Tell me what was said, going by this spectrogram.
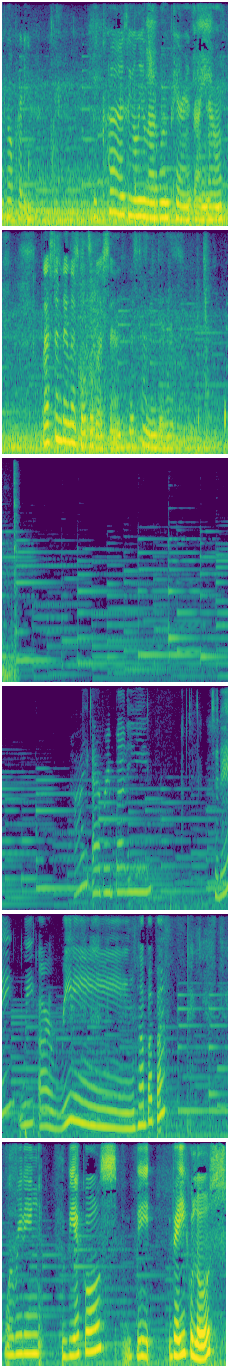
look how pretty. Because they only allowed one parent right now. Last time they let both of us in. This time they didn't. Everybody. Today we are reading. Huh, Papa? We're reading vehicles, ve vehículos,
